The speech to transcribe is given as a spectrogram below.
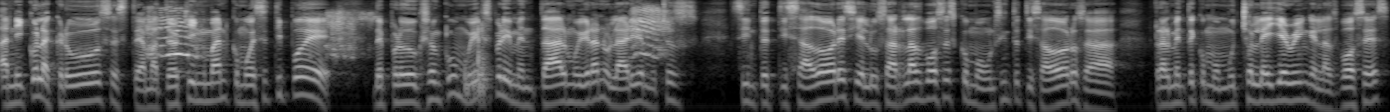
a Nicola Cruz, este, a Mateo Kingman, como ese tipo de, de producción como muy experimental, muy granular y de muchos sintetizadores y el usar las voces como un sintetizador, o sea, realmente como mucho layering en las voces,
